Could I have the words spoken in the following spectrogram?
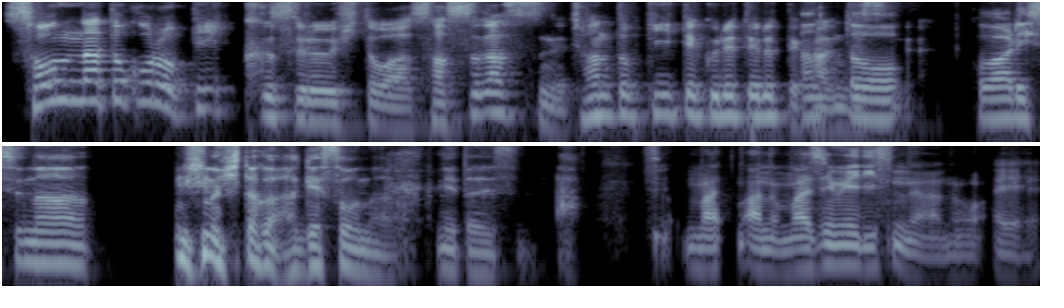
そんなところをピックする人はさすがっすね。ちゃんと聞いてくれてるって感じですね。コアリスナーの人が上げそうなネタですね。ま、あの真面目リスナーの、え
